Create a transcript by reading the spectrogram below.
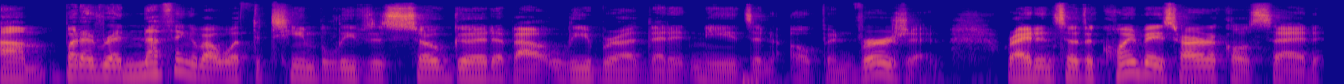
Um, but I've read nothing about what the team believes is so good about Libra that it needs an open version, right? And so the Coinbase article said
